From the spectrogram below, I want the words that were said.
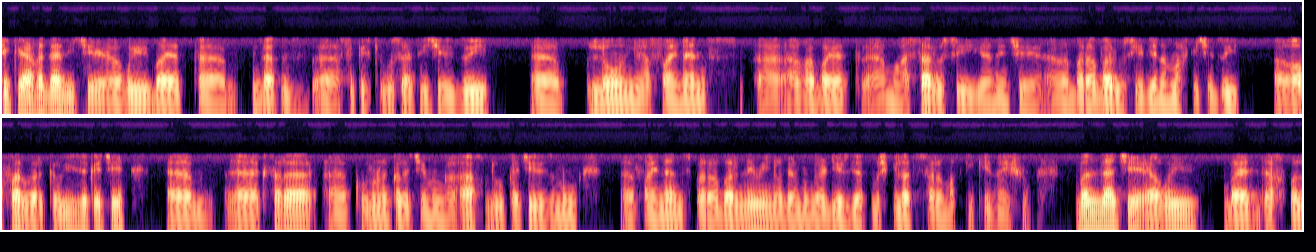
ټکی هغه دا دی چې هغوی باید دا فکر کې وساتي چې دوی لون یا فاینانس هغه باید موثر اوسي یعنی چې هغه برابر اوسي د نه مخکې چې دوی آفر ورکوي ځکه چې اکثره کورونه کله چې موږ اخلو کچېرې زموږ فاینانس برابر نه وي نو بیا موږ ډیر زیات مشکلات سره مخ کېدای شو بل دا چې هغوی باید د خپل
